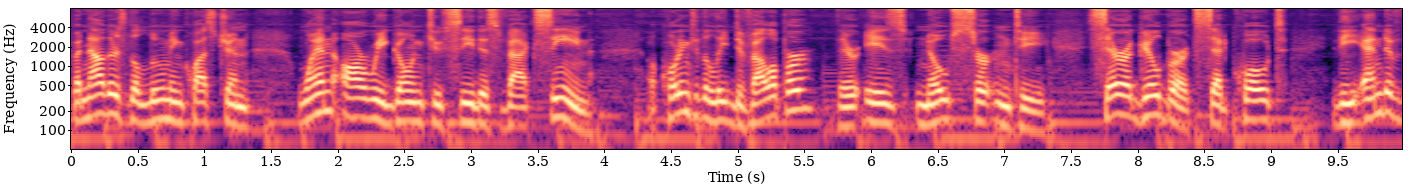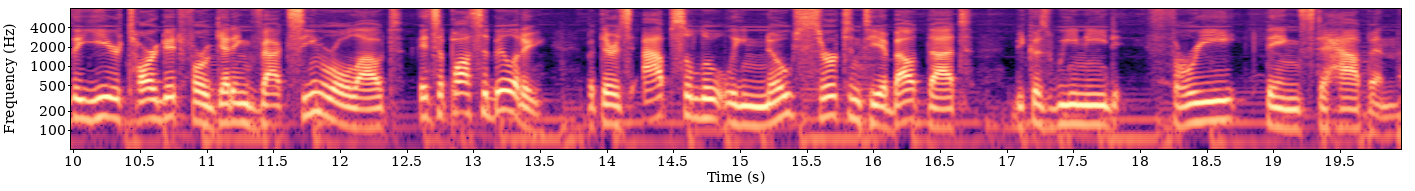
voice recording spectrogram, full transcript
But now there's the looming question, when are we going to see this vaccine? According to the lead developer, there is no certainty. Sarah Gilbert said, quote, the end of the year target for getting vaccine rollout, it's a possibility, but there's absolutely no certainty about that because we need three things to happen.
